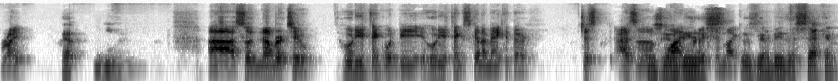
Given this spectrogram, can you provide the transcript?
right? Mhm. Uh, so number two, who do you think would be? Who do you think is going to make it there? Just as a Who's going blind to be prediction, the, Mike. who's going to be the second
